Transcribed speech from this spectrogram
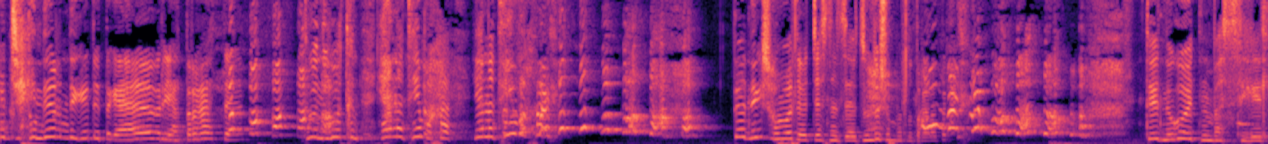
Гэж чин дээр нь тэгээд байдаг амар ядаргаатай. Түг нөгөөтг нь яна тийм баха. Яна тийм баха. Тэгээ нэг шумуул яжсанаас зөндөө шумуулууд гараад ирдэг. Тэгээд нөгөө хэд нь бас тэгэл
